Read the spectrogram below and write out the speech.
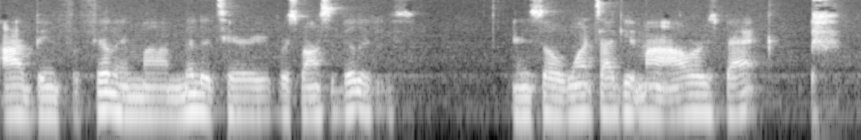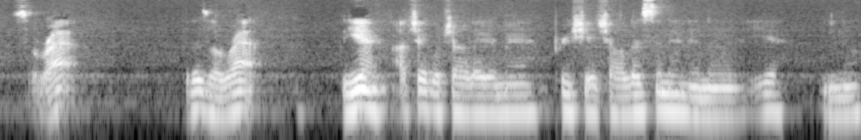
I've been fulfilling my military responsibilities. And so once I get my hours back, it's a wrap. It is a wrap. But yeah, I'll check with y'all later, man. Appreciate y'all listening, and uh, yeah, you know.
